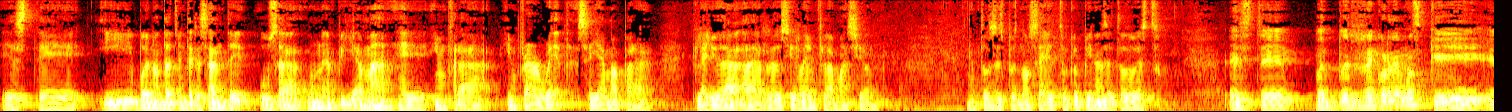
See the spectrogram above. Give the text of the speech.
Este, y bueno, un dato interesante, usa una pijama eh, infra, infrared, se llama para que le ayuda a reducir la inflamación. Entonces, pues no sé, ¿tú qué opinas de todo esto? Este, pues, pues recordemos que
